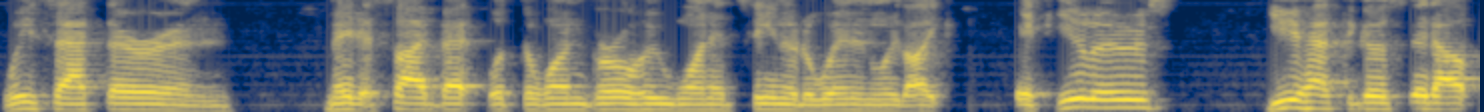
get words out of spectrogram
we sat there and made a side bet with the one girl who wanted Cena to win, and we're like, if you lose, you have to go sit out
